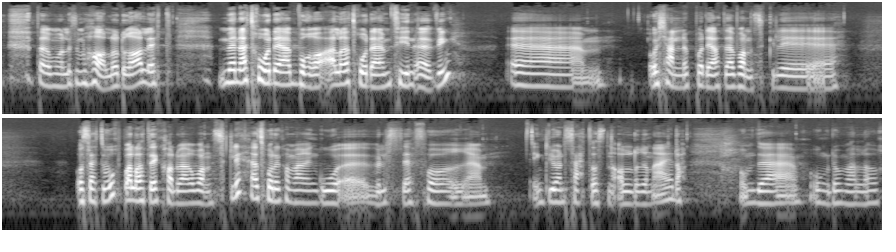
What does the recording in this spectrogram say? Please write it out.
Der må liksom hale og dra litt. Men jeg tror det er bra, eller jeg tror det er en fin øving. Eh, å kjenne på det at det er vanskelig å sette ord på, eller at det kan være vanskelig. Jeg tror det kan være en god øvelse for eh, egentlig uansett hvordan alderen er. Da. Om du er ungdom eller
